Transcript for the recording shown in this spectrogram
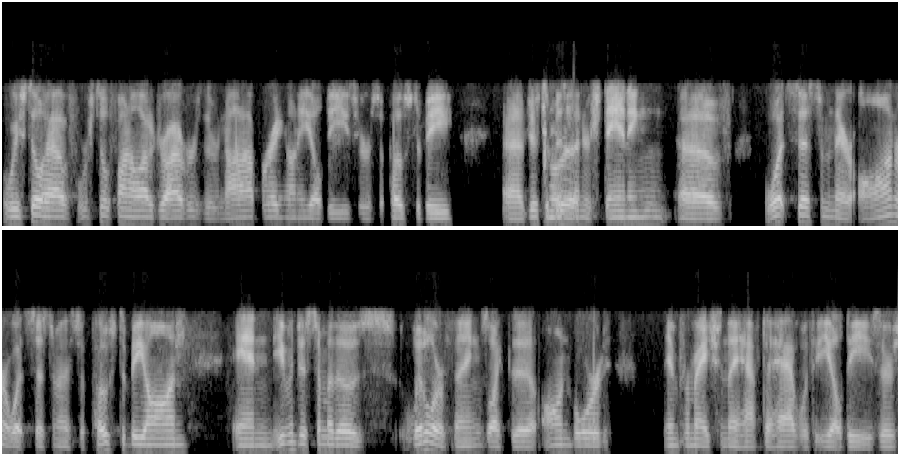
We still have we're still finding a lot of drivers that are not operating on ELDs who are supposed to be. Uh, just a misunderstanding of what system they're on or what system they're supposed to be on, and even just some of those littler things like the onboard information they have to have with ELDs. There's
